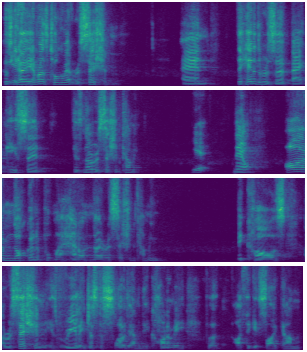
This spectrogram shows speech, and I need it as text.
because yes. you know everyone's talking about recession, and the head of the Reserve Bank he said there's no recession coming. Yeah. Now I'm not going to put my hat on no recession coming because a recession is really just a slowdown of the economy for I think it's like um,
